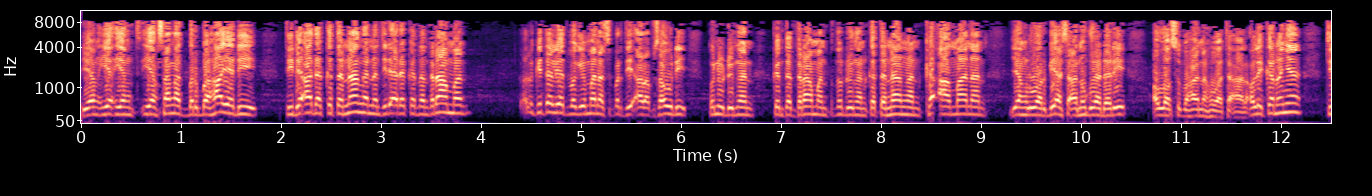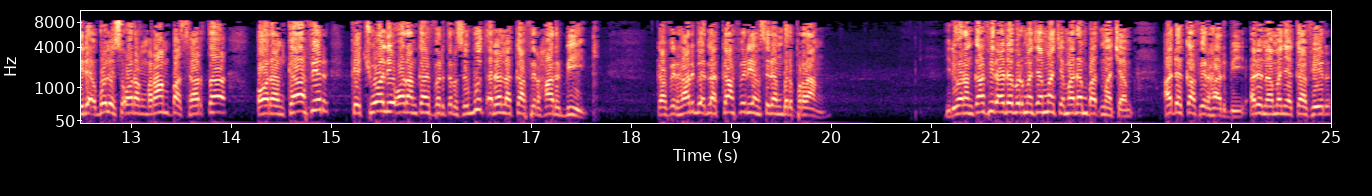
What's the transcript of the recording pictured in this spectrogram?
yang yang yang, yang sangat berbahaya di tidak ada ketenangan dan tidak ada ketentraman. Kalau kita lihat bagaimana seperti Arab Saudi penuh dengan ketenteraman, penuh dengan ketenangan, keamanan yang luar biasa anugerah dari Allah Subhanahu wa taala. Oleh karenanya tidak boleh seorang merampas harta orang kafir kecuali orang kafir tersebut adalah kafir harbi. Kafir harbi adalah kafir yang sedang berperang. Jadi orang kafir ada bermacam-macam, ada empat macam. Ada kafir harbi, ada namanya kafir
